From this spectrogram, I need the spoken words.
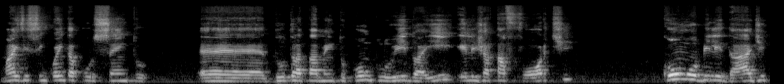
mais de 50% é, do tratamento concluído aí, ele já está forte, com mobilidade,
